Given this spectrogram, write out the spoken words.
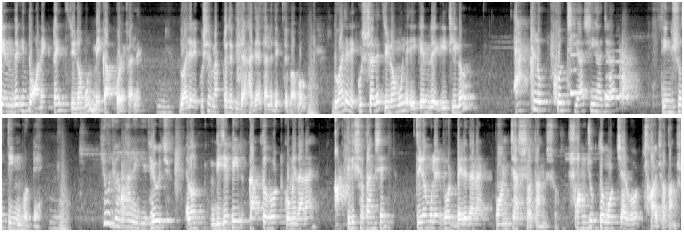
কেন্দ্রে কিন্তু অনেকটাই তৃণমূল মেকআপ করে ফেলে। দু হাজার একুশের ম্যাপটা যদি দেখা যায় তাহলে দেখতে পাবো। দু হাজার একুশ সালে তৃণমূল এই কেন্দ্রে এগিয়েছিল এক লক্ষ ছিয়াশি হাজার তিনশো তিন ভোটে। হিউজ ব্যবধান এগিয়েছে। হিউজ এবং বিজেপির প্রাপ্ত ভোট কমে দাঁড়ায় আটত্রিশ শতাংশে। তৃণমূলের ভোট বেড়ে দাঁড়ায় পঞ্চাশ শতাংশ, সংযুক্ত মোর্চার ভোট ছয় শতাংশ।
